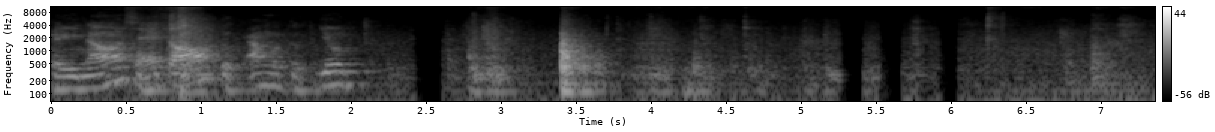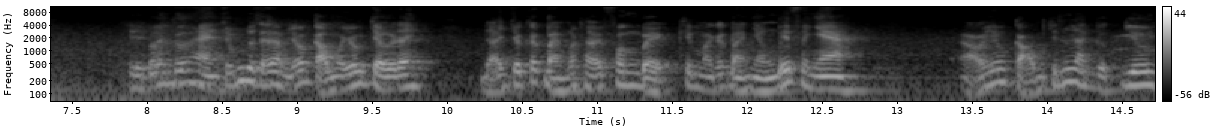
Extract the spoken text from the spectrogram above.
thì nó sẽ có cực âm và cực dương. Thì bên cửa hàng chúng tôi sẽ làm dấu cộng và dấu trừ đây để cho các bạn có thể phân biệt khi mà các bạn nhận biết về nhà. Ở dấu cộng chính là cực dương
